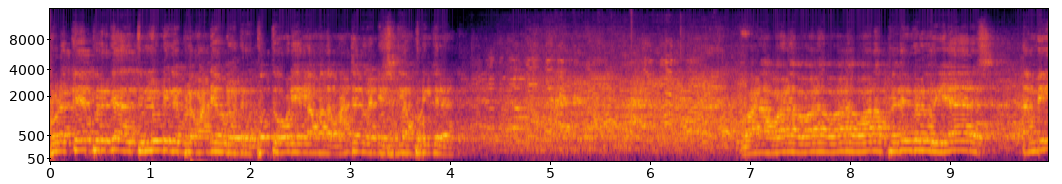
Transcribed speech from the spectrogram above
கூட கேப் இருக்கு அது துள்ளிவிட்டு கேப்ல மண்டை விட்டு இருக்கு. பொத்து ஓடி இல்லாம அந்த மஞ்சள் வெட்டி சுக்கலாம் பிடிக்கல. வாடா வாடா வாடா. பெருங்கலூர் ஏஆர்எஸ். தம்பி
